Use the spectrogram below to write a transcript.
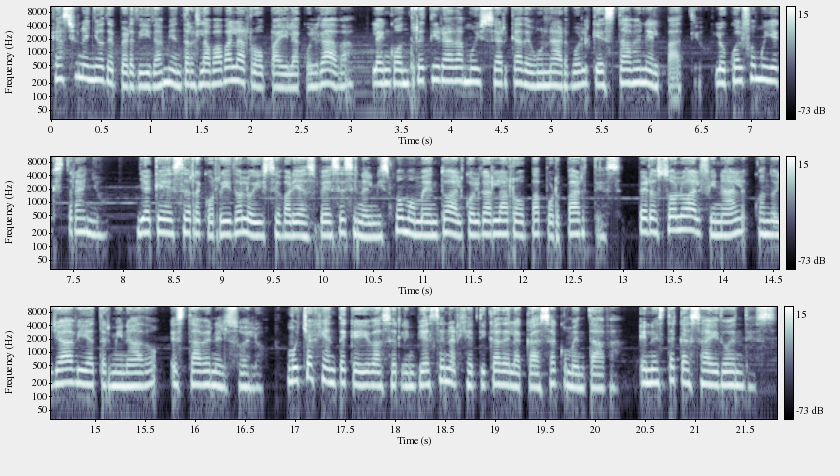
Casi un año de perdida, mientras lavaba la ropa y la colgaba, la encontré tirada muy cerca de un árbol que estaba en el patio, lo cual fue muy extraño, ya que ese recorrido lo hice varias veces en el mismo momento al colgar la ropa por partes, pero solo al final, cuando ya había terminado, estaba en el suelo. Mucha gente que iba a hacer limpieza energética de la casa comentaba, en esta casa hay duendes.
